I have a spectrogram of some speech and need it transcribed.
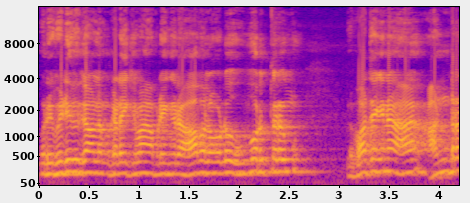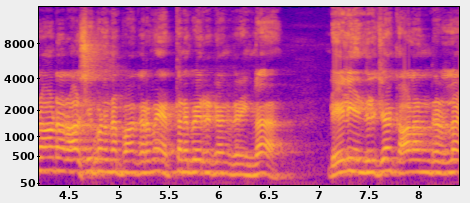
ஒரு விடிவு காலம் கிடைக்குமா அப்படிங்கிற ஆவலோடு ஒவ்வொருத்தரும் இப்போ பார்த்தீங்கன்னா அன்றாட ராசி பலனை பார்க்குறவங்க எத்தனை பேர் இருக்காங்க தெரியுங்களா? டெய்லி எந்திரிச்சா காலண்டரில்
